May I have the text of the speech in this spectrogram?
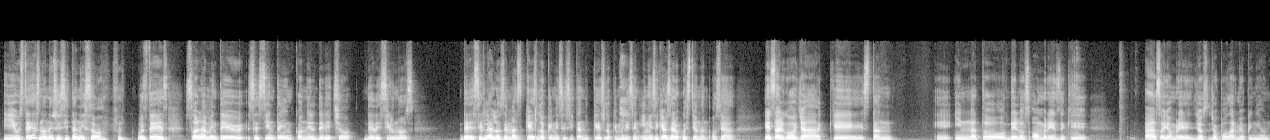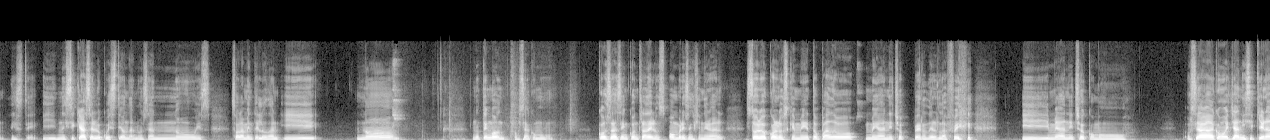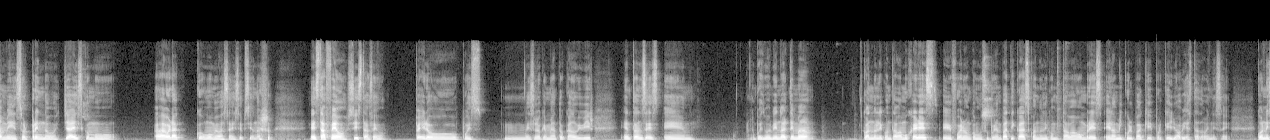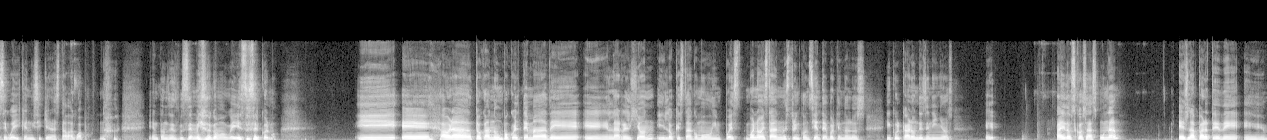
Y ustedes no necesitan eso. Ustedes solamente se sienten con el derecho de decirnos, de decirle a los demás qué es lo que necesitan y qué es lo que merecen. Y ni siquiera se lo cuestionan. O sea, es algo ya que están eh, innato de los hombres de que, ah, soy hombre, yo, yo puedo dar mi opinión, este, y ni siquiera se lo cuestionan, o sea, no es, solamente lo dan. Y no, no tengo, o sea, como cosas en contra de los hombres en general. Solo con los que me he topado me han hecho perder la fe y me han hecho como... O sea, como ya ni siquiera me sorprendo, ya es como... Ahora, ¿cómo me vas a decepcionar? Está feo, sí está feo, pero pues es lo que me ha tocado vivir. Entonces, em, pues volviendo al tema, cuando le contaba a mujeres eh, fueron como súper empáticas, cuando le contaba a hombres era mi culpa que porque yo había estado en ese, con ese güey que ni siquiera estaba guapo. Entonces pues se me hizo como, güey, esto es el colmo. Y eh, ahora tocando un poco el tema de eh, la religión y lo que está como impuesto, bueno, está en nuestro inconsciente porque nos los inculcaron desde niños hay dos cosas. Una es la parte de eh,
